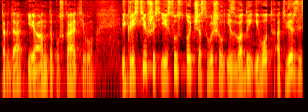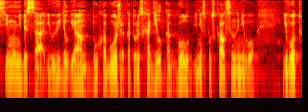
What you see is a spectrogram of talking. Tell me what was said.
Тогда Иоанн допускает его. И, крестившись, Иисус тотчас вышел из воды, и вот отверзлись ему небеса, и увидел Иоанн Духа Божия, который сходил, как голубь, и не спускался на него. И вот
